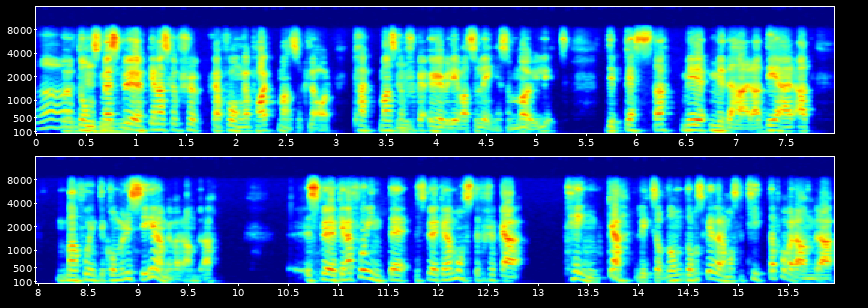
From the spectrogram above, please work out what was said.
Ah, De som är spökena ska försöka fånga Pac-Man såklart. Pac-Man ska Mm. försöka överleva så länge som möjligt. Det bästa med, med det här det är att man får inte kommunicera med varandra. Spökena, får inte, spökena måste försöka tänka. Liksom. De, de spelarna måste titta på varandra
